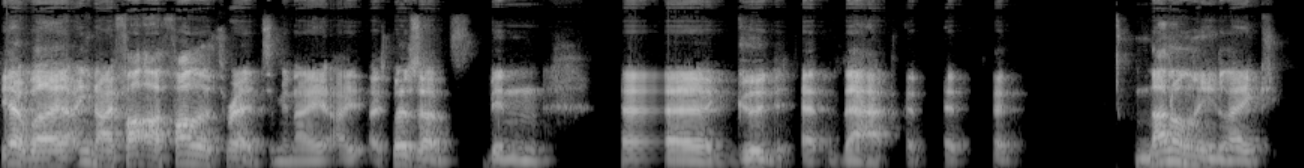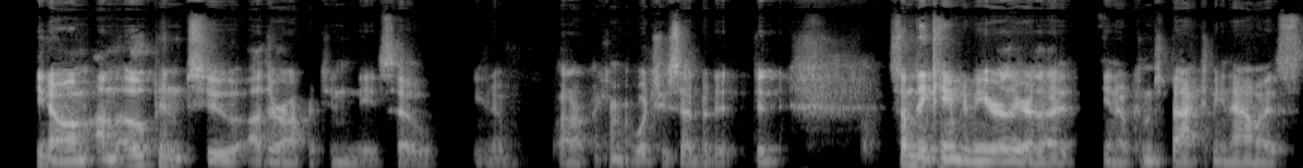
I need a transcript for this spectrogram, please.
Yeah, well, I, you know, I follow, I follow threads. I mean, I, I, I suppose I've been uh, good at that. At, at, at, not only like, you know, I'm, I'm open to other opportunities. So, you know, I, I, can't remember what you said, but it did. Something came to me earlier that you know comes back to me now is,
